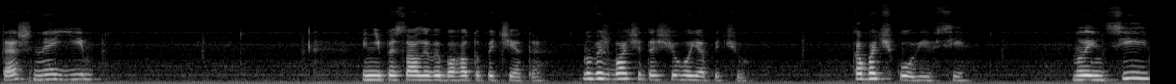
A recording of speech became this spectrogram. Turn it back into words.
теж не їм. Мені писали, ви багато печете. Ну, ви ж бачите, з чого я печу. Кабачкові всі. Млинці.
